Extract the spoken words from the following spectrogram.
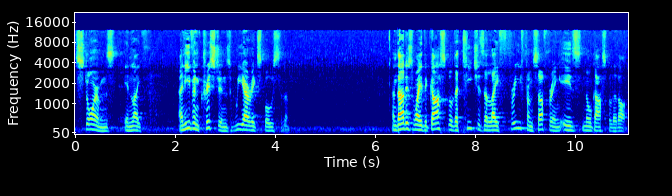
storms in life. And even Christians, we are exposed to them. And that is why the gospel that teaches a life free from suffering is no gospel at all.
